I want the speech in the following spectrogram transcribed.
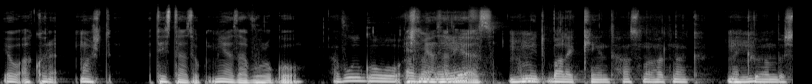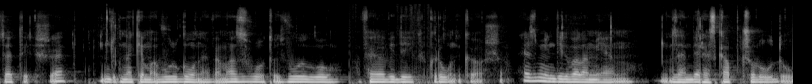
Jó, akkor most tisztázzuk, mi az a vulgó? A vulgó És az mi a az név, alias? Mhm. amit balekként használhatnak Mhm. megkülönböztetésre. Mondjuk nekem a vulgó nevem az volt, hogy vulgó, a felvidék krónikása. Ez mindig valamilyen az emberhez kapcsolódó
